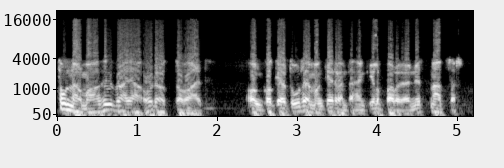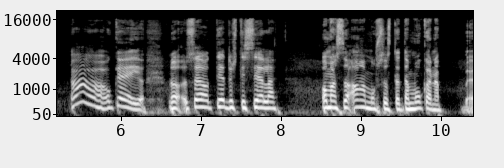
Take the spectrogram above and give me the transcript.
tunnelma on hyvä ja odottava. Että on kokeiltu useamman kerran tähän kilpailuun ja nyt natsas. Ah, okei. Okay. No se on tietysti siellä omassa aamussa tätä mukana äh,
